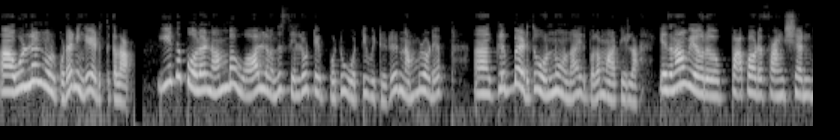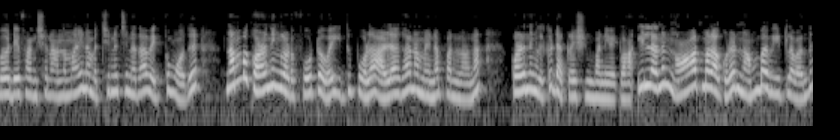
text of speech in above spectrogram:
உள்ள உள்ளன் நூல் கூட நீங்கள் எடுத்துக்கலாம். இது போல் நம்ம வாலில் வந்து செல்லோ டேப் போட்டு ஒட்டி விட்டுட்டு நம்மளோட கிளிப்பை எடுத்து ஒன்று ஒன்றா இது போல் மாட்டிடலாம். எதனா ஒரு பாப்பாவோட ஃபங்க்ஷன் பர்த்டே ஃபங்க்ஷன் அந்த மாதிரி நம்ம சின்ன சின்னதாக வைக்கும் போது நம்ம குழந்தைங்களோட ஃபோட்டோவை இது போல் அழகாக நம்ம என்ன பண்ணலான்னா குழந்தைங்களுக்கு டெக்கரேஷன் பண்ணி வைக்கலாம். இல்லைன்னா நார்மலாக கூட நம்ம வீட்டில் வந்து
